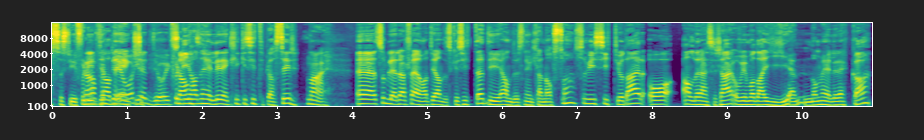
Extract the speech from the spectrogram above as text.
masse styr. Fordi, Ja, for de, hadde det egentlig, jo, for de hadde heller egentlig ikke sitteplasser. Nei. Eh, Så ble det hvert fall enige om at de andre skulle sitte, de andre snylterne også. Så vi sitter jo der, og alle reiser seg, og vi må da gjennom hele rekka.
